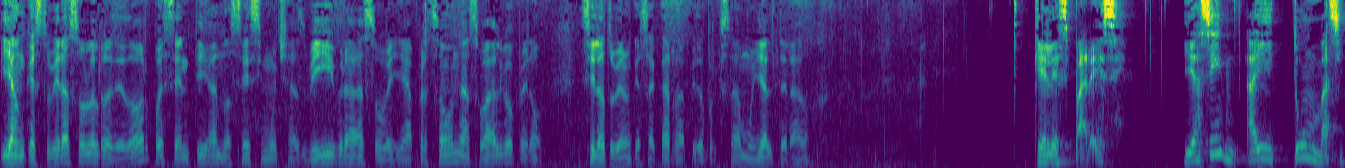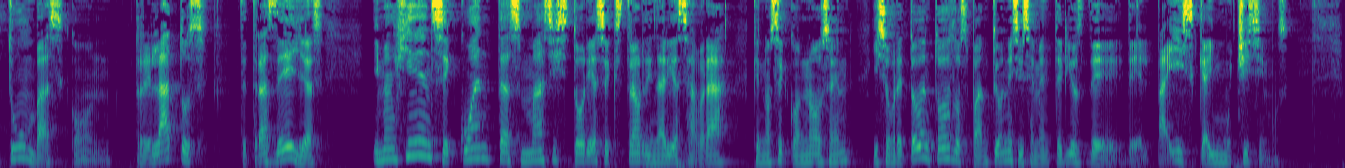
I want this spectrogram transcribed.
Y aunque estuviera solo alrededor, pues sentía, no sé si muchas vibras o veía personas o algo, pero sí lo tuvieron que sacar rápido porque estaba muy alterado. ¿Qué les parece? Y así hay tumbas y tumbas con relatos detrás de ellas. Imagínense cuántas más historias extraordinarias habrá que no se conocen y sobre todo en todos los panteones y cementerios del país, que hay muchísimos.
